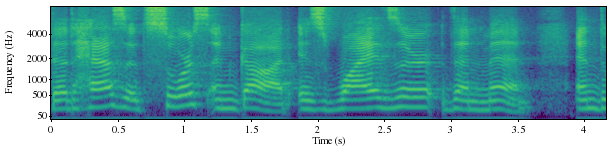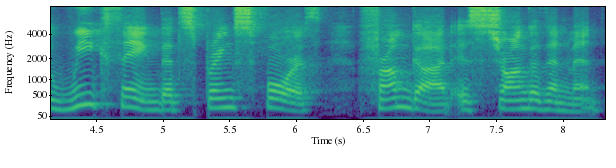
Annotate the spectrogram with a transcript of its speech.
that has its source in God is wiser than men, and the weak thing that springs forth from God is stronger than men.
